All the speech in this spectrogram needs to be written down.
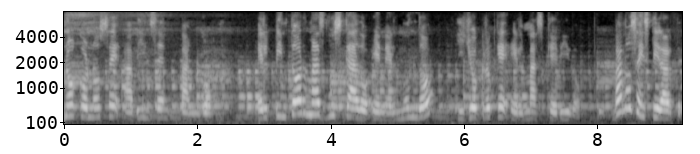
no conoce a Vincent Van Gogh? El pintor más buscado en el mundo y yo creo que el más querido. Vamos a inspirarte.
